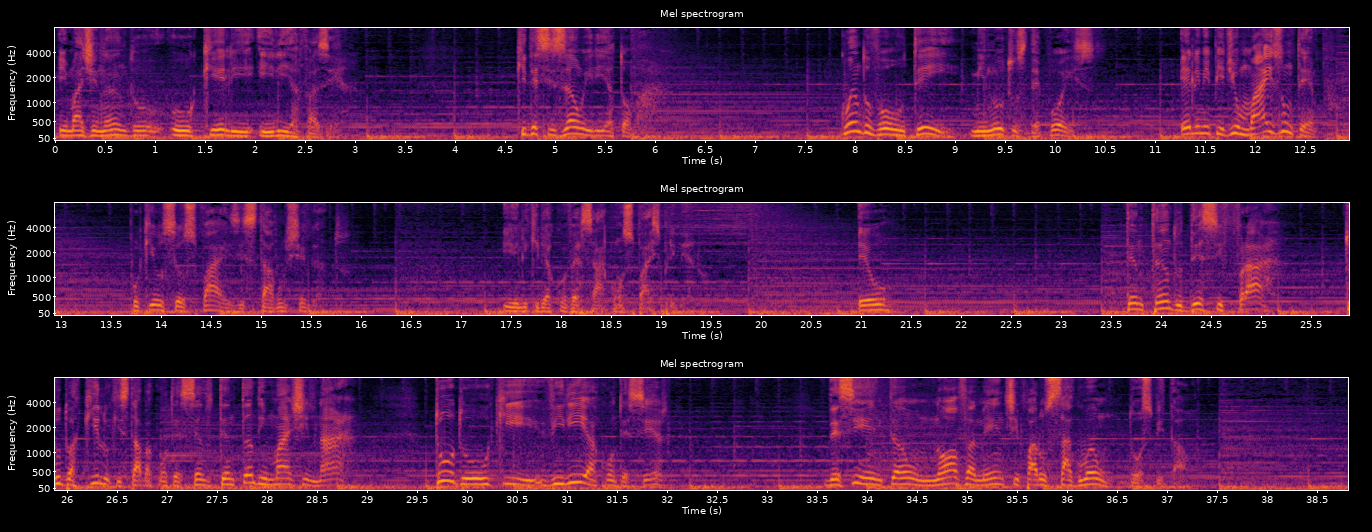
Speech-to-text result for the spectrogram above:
imaginando o que ele iria fazer. Que decisão iria tomar? Quando voltei minutos depois, ele me pediu mais um tempo, porque os seus pais estavam chegando. E ele queria conversar com os pais primeiro. Eu, tentando decifrar tudo aquilo que estava acontecendo, tentando imaginar tudo o que viria a acontecer, desci então novamente para o saguão do hospital.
